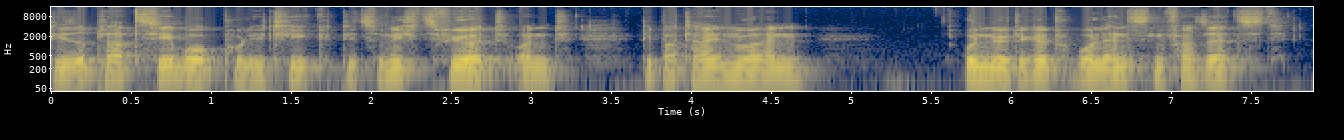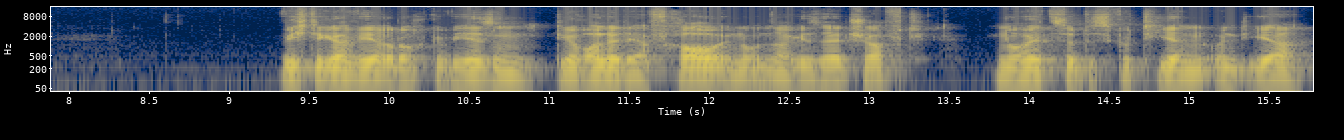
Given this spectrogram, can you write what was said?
diese Placebo-Politik, die zu nichts führt und die Partei nur in unnötige Turbulenzen versetzt, Wichtiger wäre doch gewesen, die Rolle der Frau in unserer Gesellschaft neu zu diskutieren und ihr,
